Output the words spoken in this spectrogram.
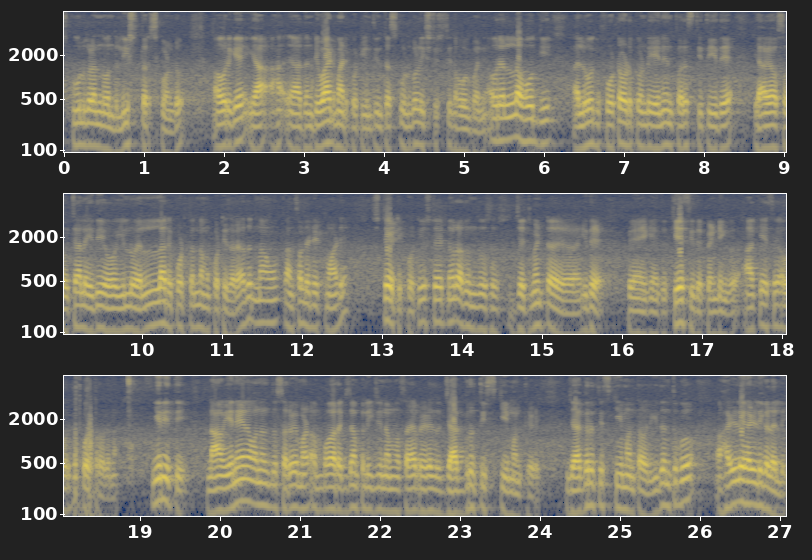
ಸ್ಕೂಲ್ಗಳನ್ನು ಒಂದು ಲೀಸ್ಟ್ ತರಿಸ್ಕೊಂಡು ಅವರಿಗೆ ಯಾ, ಅದನ್ನು ಡಿವೈಡ್ ಮಾಡಿಕೊಟ್ಟು ಇಂತಿಂಥ ಸ್ಕೂಲ್ಗಳು ಇಷ್ಟಿಷ್ಟು ದಿನ ಹೋಗಿ ಬನ್ನಿ. ಅವರೆಲ್ಲ ಹೋಗಿ ಅಲ್ಲಿ ಹೋಗಿ ಫೋಟೋ ಹೊಡ್ಕೊಂಡು ಏನೇನು ಪರಿಸ್ಥಿತಿ ಇದೆ, ಯಾವ್ಯಾವ ಶೌಚಾಲಯ ಇದೆಯೋ, ಇಲ್ಲೋ ಎಲ್ಲ ರಿಪೋರ್ಟ್ ತಂದು ನಮ್ಗೆ ಕೊಟ್ಟಿದ್ದಾರೆ. ಅದನ್ನು ನಾವು ಕನ್ಸಾಲಿಡೇಟ್ ಮಾಡಿ ಸ್ಟೇಟಿಗೆ ಕೊಟ್ಟು ಸ್ಟೇಟ್ನವರು ಅದೊಂದು ಜಜ್ಮೆಂಟ್ ಇದೆ. ಇದು ಕೇಸ್ ಇದೆ ಪೆಂಡಿಂಗು ಆ ಕೇಸ್ ಅವ್ರಿಗೆ ಕೊಟ್ಟರು ಅದನ್ನು. ಈ ರೀತಿ ನಾವು ಏನೇನೋ ಒಂದೊಂದು ಸರ್ವೆ ಮಾಡಿ ಫಾರ್ ಎಕ್ಸಾಂಪಲ್ ಈಗ ನಮ್ಮ ಸಾಹೇಬ್ರು ಹೇಳಿದ್ರು ಜಾಗೃತಿ ಸ್ಕೀಮ್ ಅಂತೇಳಿ. ಜಾಗೃತಿ ಸ್ಕೀಮ್ ಅಂತ ಇದಂತೂ ಹಳ್ಳಿ ಹಳ್ಳಿಗಳಲ್ಲಿ,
